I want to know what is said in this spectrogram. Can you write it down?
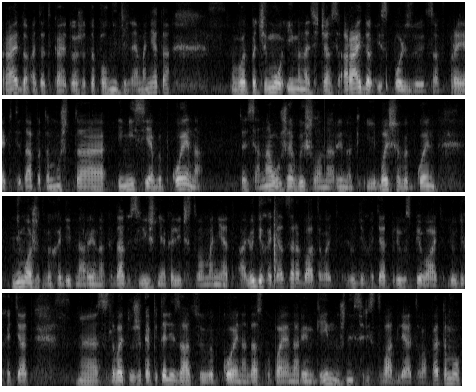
Raido это такая тоже дополнительная монета. Вот почему именно сейчас Raido используется в проекте, да, потому что эмиссия вебкоина, то есть она уже вышла на рынок, и больше вебкоин не может выходить на рынок, да, то есть лишнее количество монет. А люди хотят зарабатывать, люди хотят преуспевать, люди хотят э, создавать ту же капитализацию вебкоина, да, скупая на рынке. Им нужны средства для этого. Поэтому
